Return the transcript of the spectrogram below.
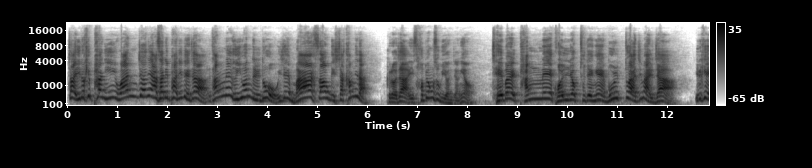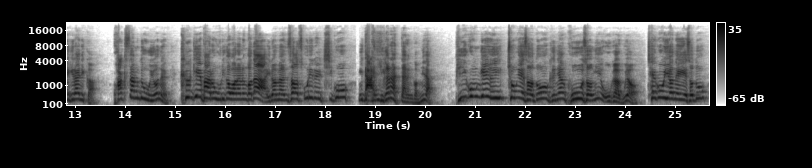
자, 이렇게 판이 완전히 아사리 판이 되자 당내 의원들도 이제 막 싸우기 시작합니다. 그러자 이 서병수 위원장이요. 제발 당내 권력 투쟁에 몰두하지 말자. 이렇게 얘기를 하니까 곽상도 의원은 그게 바로 우리가 원하는 거다. 이러면서 소리를 치고 이 난리가 났다는 겁니다. 비공개 의총에서도 그냥 고성이 오가고요. 최고위원회에서도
